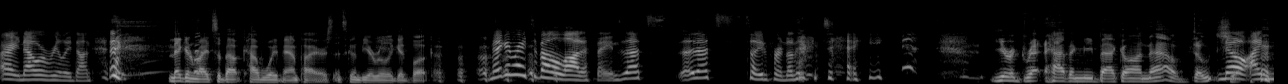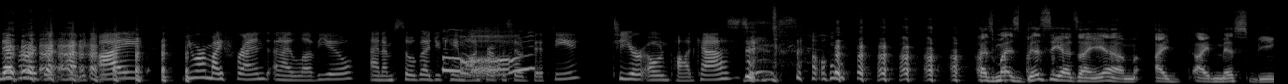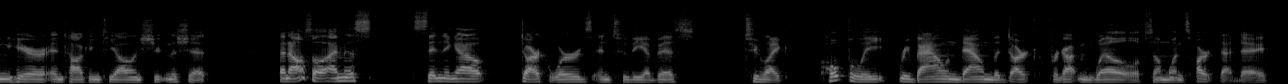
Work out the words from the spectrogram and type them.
All right, now we're really done. Megan writes about cowboy vampires. It's going to be a really good book. Megan writes about a lot of things. That's uh, that's something for another day. You regret having me back on now, don't you? No, I never regret having- I- you are my friend and I love you and I'm so glad you came on for episode 50 to your own podcast. so as mu- as busy as I am, I I miss being here and talking to y'all and shooting the shit. And also I miss sending out dark words into the abyss to like hopefully rebound down the dark forgotten well of someone's heart that day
